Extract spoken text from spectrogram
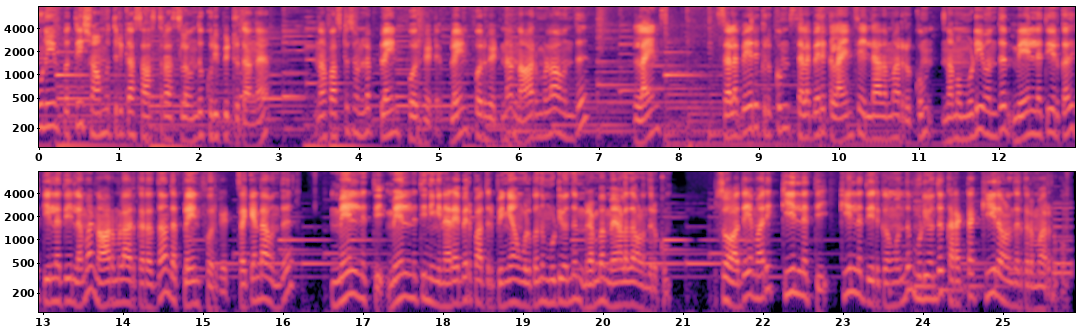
மூணையும் பற்றி சாமுத்ரிகா சாஸ்திராஸில் வந்து குறிப்பிட்டிருக்காங்க. நான் ஃபஸ்ட்டு சொன்னல பிளெயின் ஃபோர் ஹெட் பிளெயின் ஃபோர் ஹெட்னா நார்மலாக வந்து லைன்ஸ் சில பேருக்கு இருக்கும் சில பேருக்கு லைன்ஸே இல்லாத மாதிரி இருக்கும். நம்ம முடி வந்து மேல் நெத்தியும் இருக்காது கீழ் நெத்தியும் இல்லாமல் நார்மலாக இருக்கிறது தான் இந்த பிளெயின் ஃபோர் ஹெட் செகண்டாக வந்து மேல் நெத்தி. மேல் நெத்தி நீங்கள் நிறைய பேர் பார்த்துருப்பீங்க உங்களுக்கு வந்து முடி வந்து ரொம்ப மேலே தான் வளர்ந்துருக்கும். ஸோ அதே மாதிரி கீழ் நெத்தி. கீழ் நெத்தி இருக்கவங்க வந்து முடி வந்து கரெக்டாக கீழே வளர்ந்துருக்கிற மாதிரி இருக்கும்.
